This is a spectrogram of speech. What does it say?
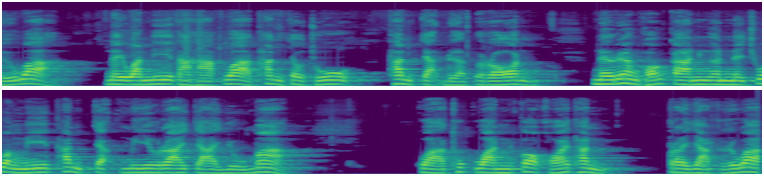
ถือว่า ในวันนี้ถ้าหากว่าท่านเจ้าชู้ ท่านจะเดือดร้อน ในเรื่องของการเงินในช่วงนี้ท่านจะมีรายจ่ายอยู่มาก กว่าทุกวันก็ขอให้ท่านประหยัดหรือว่า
